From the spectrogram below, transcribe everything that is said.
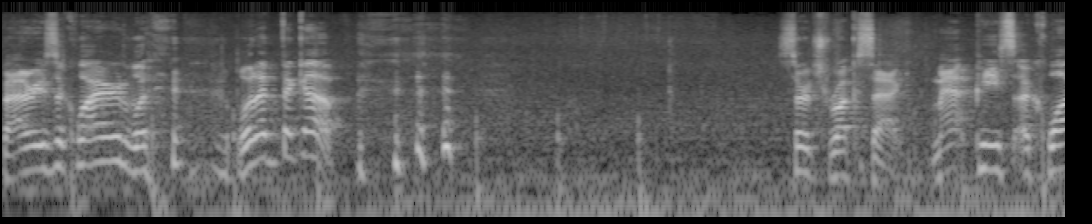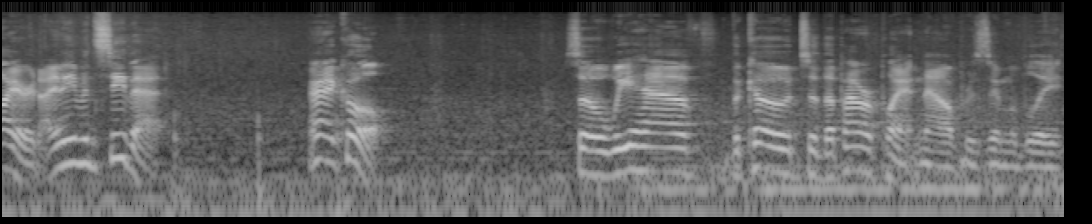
Batteries acquired? What what did I pick up? Search rucksack. Map piece acquired. I didn't even see that. Alright, cool. So we have the code to the power plant now, presumably.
